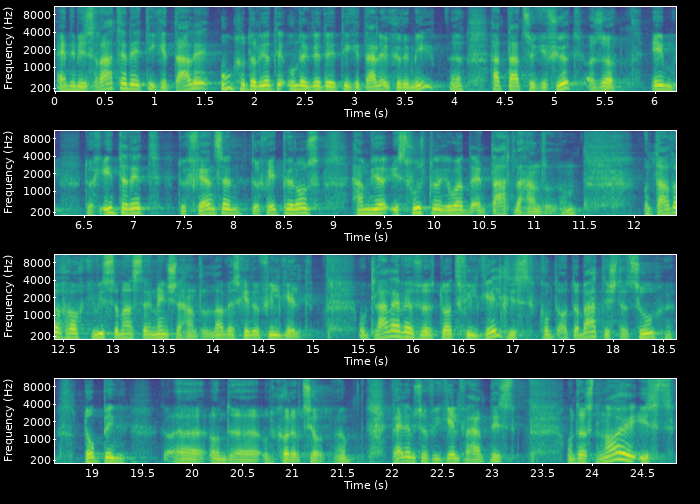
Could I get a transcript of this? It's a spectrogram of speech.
eine missratene, digitale, unkontrollierte, unregulierte digitale Ökonomie hat dazu geführt, also eben durch Internet, durch Fernsehen, durch Wettbüros, haben wir, ist Fußball geworden ein Datenhandel. Und dadurch auch gewissermaßen ein Menschenhandel, ne, weil es geht um viel Geld. Und klarerweise, dort viel Geld ist, kommt automatisch dazu Doping und, äh, und Korruption, ne, weil eben so viel Geld vorhanden ist. Und das Neue ist,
